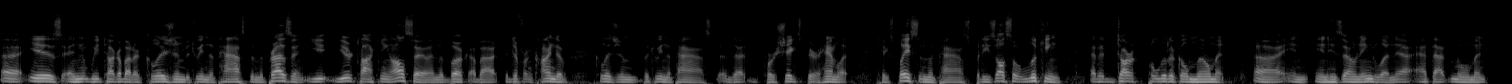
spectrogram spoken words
uh, is, and we talk about a collision between the past and the present. You, you're talking also in the book about a different kind of collision between the past that for Shakespeare, Hamlet takes place in the past, but he's also looking at a dark political moment uh, in in his own England at that moment,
